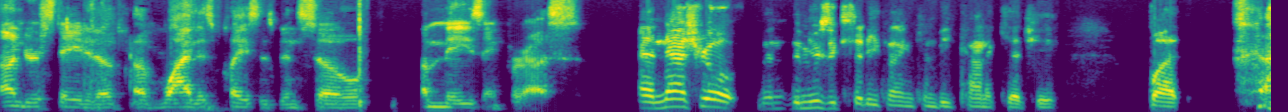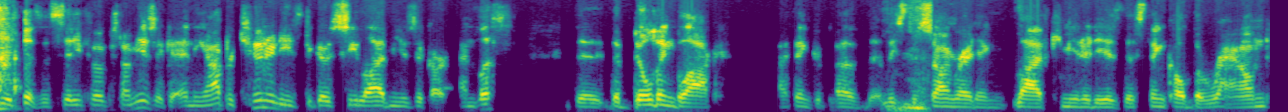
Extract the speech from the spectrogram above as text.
understated of, of why this place has been so amazing for us. And nashville the, the music city thing can be kind of kitschy but it is a city focused on music. And the opportunities to go see live music are endless. The the building block i think of at least the songwriting live community is this thing called the round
